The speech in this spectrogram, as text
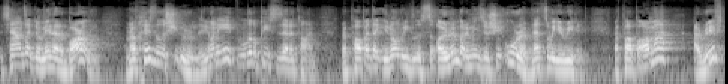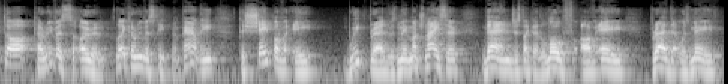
sounds like they were made out of barley. Rav Chizda l'shiurim. You only eat little pieces at a time. Rav Papa that you don't read sa'urim, but it means the shiurim. That's the way you read it. Rav Papa Ama arifta kariva sa'urim like kariva schitim. Apparently, the shape of a wheat bread was made much nicer than just like a loaf of a bread that was made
